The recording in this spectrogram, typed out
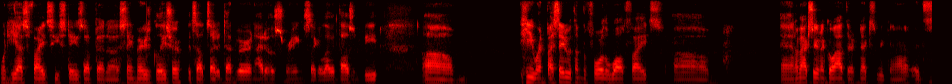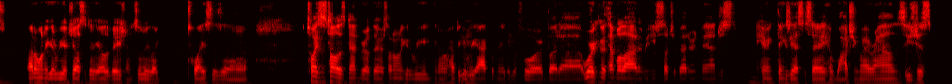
when he has fights, he stays up at uh, St. Mary's Glacier. It's outside of Denver in Idaho Springs, like eleven thousand feet. Um, he went. I stayed with him before the Walt fights, um, and I'm actually going to go out there next weekend. I- It's I don't want to get readjusted to the elevation. It's literally like twice as uh twice as tall as Denver up there, so I don't want to get re you know have to get reacclimated before. But uh, working with him a lot. I mean, he's such a veteran man. Just hearing things he has to say, him watching my rounds, he's just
